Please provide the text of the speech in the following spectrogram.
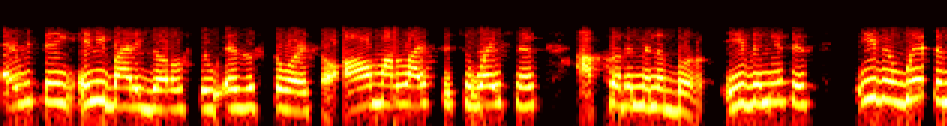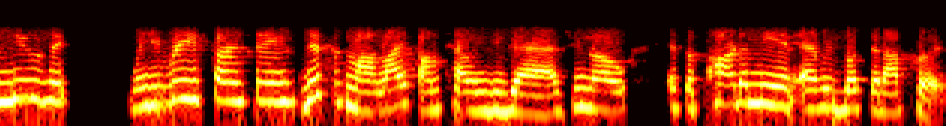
Everything anybody goes through is a story. So all my life situations, I put them in a book. Even if it's even with the music, when you read certain things, this is my life. I'm telling you guys. You know, it's a part of me in every book that I put.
